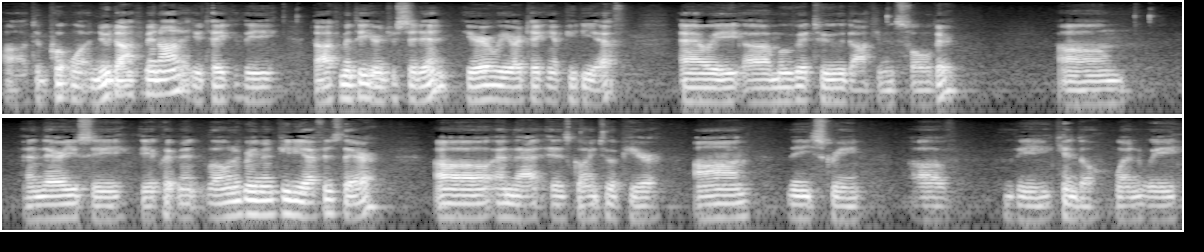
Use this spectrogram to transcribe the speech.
Uh, to put one, a new document on it you take the document that you're interested in. Here we are taking a PDF and we uh, move it to the documents folder. Um, and there you see the equipment loan agreement PDF is there uh, and that is going to appear on the screen of the Kindle when we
